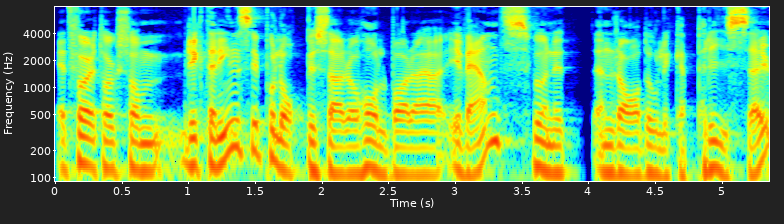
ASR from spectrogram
Ett företag som riktar in sig på loppisar och hållbara events, vunnit en rad olika priser.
